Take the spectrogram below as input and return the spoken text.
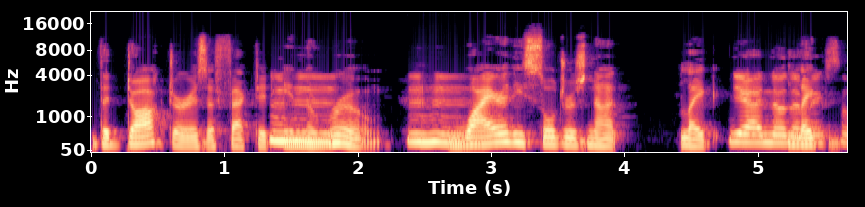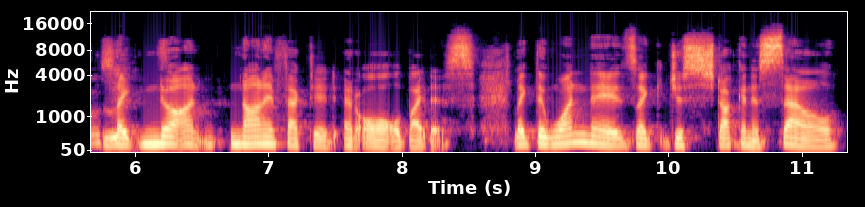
the doctor is affected in the mm-hmm. room. Mm-hmm. Why are these soldiers not like yeah, no, that like makes no sense. like non non infected at all by this. Like the one that is like just stuck in a cell.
